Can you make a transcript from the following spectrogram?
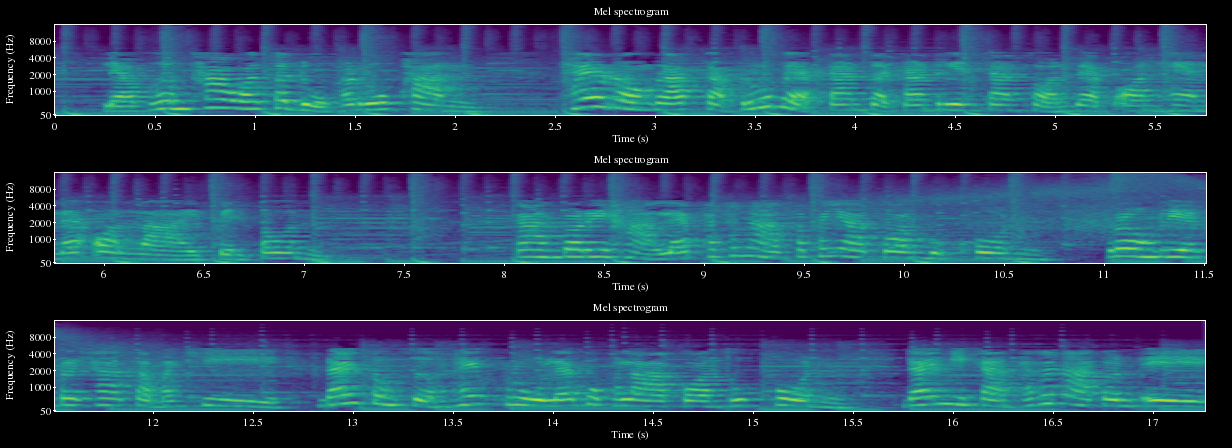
ๆ แล้วเพิ่มค่าวัสดุครุพันธ์ ให้รองรับกับรูปแบบการจัดการเรียนการสอนแบบออนแฮนและออนไลน์เป็นต้น การบริหารและพัฒนาทรัพยากรบุคคล โรงเรียนประชาสามัคคี ได้ส่งเสริมให้ครูและบุคลากรทุกคน ได้มีการพัฒนาตนเอง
